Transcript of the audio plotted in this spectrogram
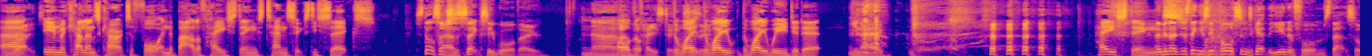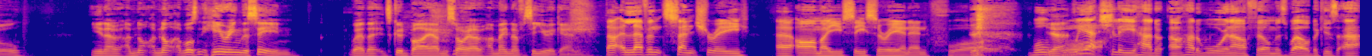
Uh, Right. Ian McKellen's character fought in the Battle of Hastings, 1066. It's not such Um, a sexy war, though. no. Oh, the, Hastings, the way the way the way we did it, you know. Hastings. I mean, I just think it's important to get the uniforms. That's all. You know, I'm not. I'm not. I wasn't hearing the scene where the, it's goodbye. I'm sorry. I, I may never see you again. that 11th century uh, armor you see Sir Ian in. Whoa. Well, Yeah? we actually had uh, had a war in our film as well because uh,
